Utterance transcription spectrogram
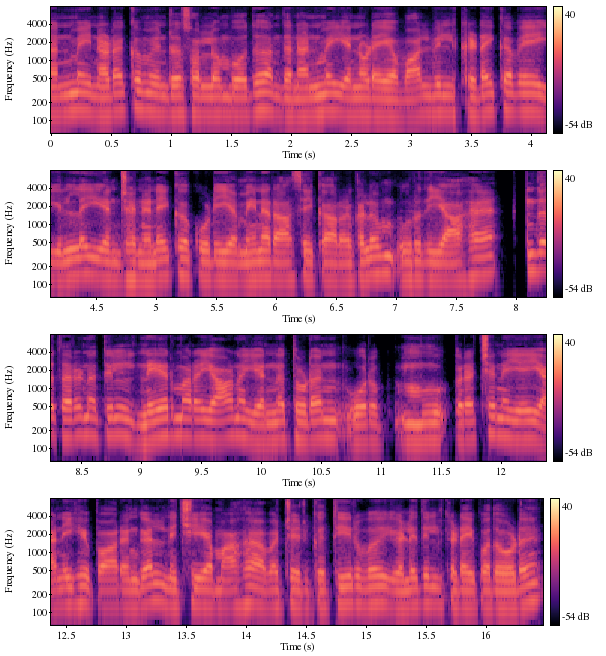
நன்மை நடக்கும் என்று சொல்லும்போது அந்த நன்மை என்னுடைய வாழ்வில் கிடைக்கவே இல்லை என்று நினைக்கக்கூடிய மீனராசிக்காரர்களும் உறுதியாக இந்த தருணத்தில் நேர்மறையான எண்ணத்துடன் ஒரு மு- பிரச்சனையை அணுகி பாருங்கள். நிச்சயமாக அவற்றிற்கு தீர்வு எளிதில் கிடைப்பதோடு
